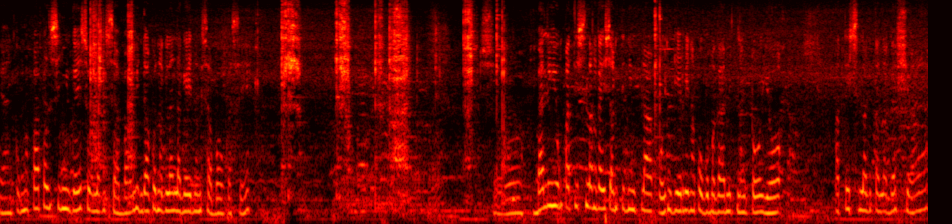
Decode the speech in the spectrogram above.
Yan, kung mapapansin nyo guys, walang sabaw. Hindi ako naglalagay ng sabaw kasi. So, bali yung patis lang guys ang tinimpla ko. Hindi rin ako gumagamit ng toyo. Patis lang talaga siya.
